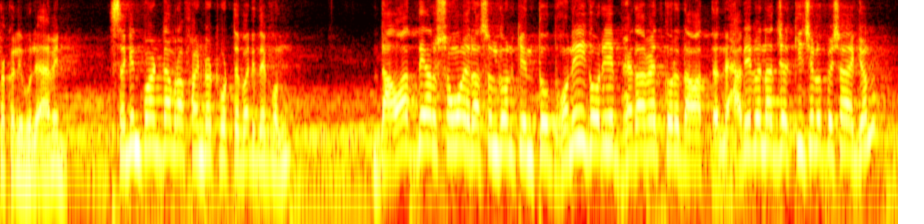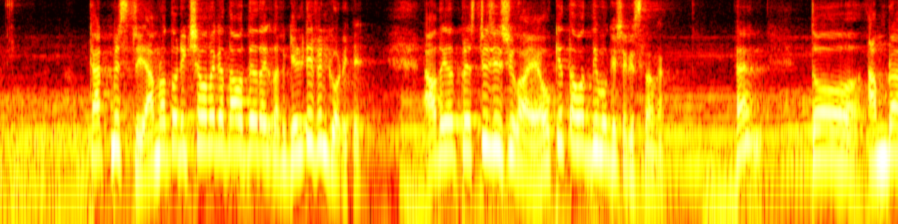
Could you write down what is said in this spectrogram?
সকালে বলে আমিন। সেকেন্ড পয়েন্টটা আমরা ফাইন্ড আউট করতে পারি, দেখুন। দাওয়াত দেওয়ার সময় রাসুলগণ কিন্তু ধনী, গরিব, ভেদাভেদ করে দাওয়াত দেন হাবিবে নাজ্জার কী ছিল পেশা একজন? কাঠমিস্ত্রি। আমরা তো রিক্সাওয়ালাকে দাওয়াত দিয়ে গিলটি ফিল করি আমাদের প্রেস্টিজ ইস্যু হয়, ওকে দাওয়াত দিব কিসের ইসলামে? হ্যাঁ? তো আমরা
